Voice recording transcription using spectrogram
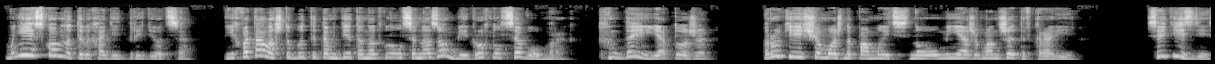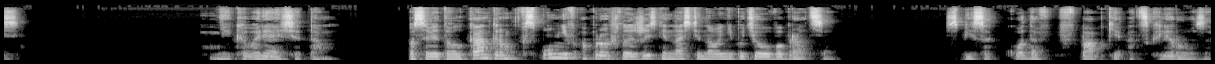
Мне из комнаты выходить придется. Не хватало, чтобы ты там где-то наткнулся на зомби и грохнулся в обморок. Да и я тоже. Руки еще можно помыть, но у меня же манжеты в крови. Сиди здесь. Не ковыряйся там, — посоветовал Канграм, вспомнив о прошлой жизни Настиного непутевого братца. Список кодов в папке от склероза.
